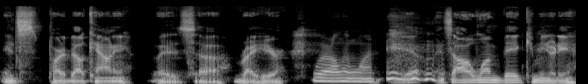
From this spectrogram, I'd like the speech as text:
it's part of Bell County. It's uh, right here. We're all in one. yeah, it's all one big community.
